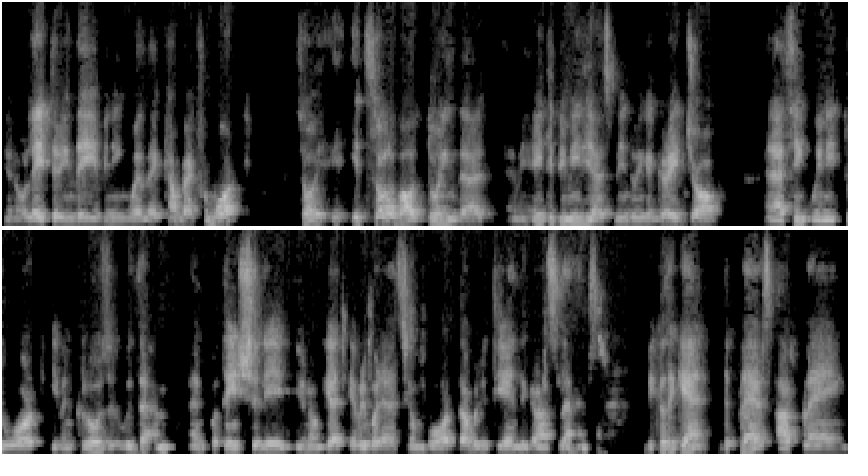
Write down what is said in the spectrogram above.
you know, later in the evening when they come back from work. So it's all about doing that. I mean, ATP Media has been doing a great job, and I think we need to work even closer with them and potentially, you know, get everybody else on board, WTA and the Grand Slams, because again, the players are playing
